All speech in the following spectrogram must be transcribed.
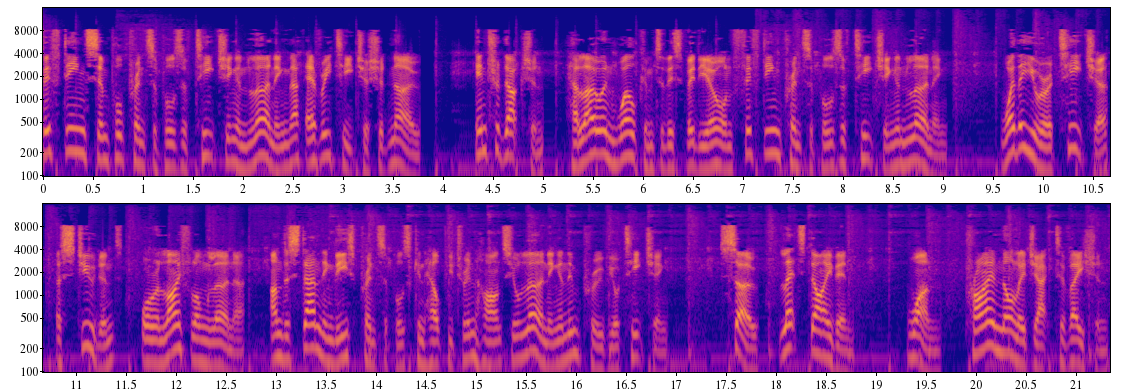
15 Simple Principles of Teaching and Learning that every teacher should know. Introduction. Hello and welcome to this video on 15 Principles of Teaching and Learning. Whether you are a teacher, a student, or a lifelong learner, understanding these principles can help you to enhance your learning and improve your teaching. So, let's dive in. 1. Prior knowledge activation.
